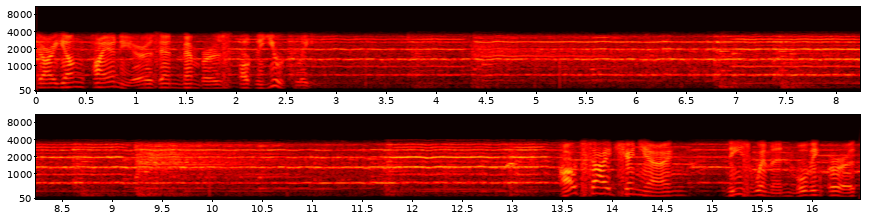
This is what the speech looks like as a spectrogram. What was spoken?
These are young pioneers and members of the Youth League. Outside Shenyang, these women moving earth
